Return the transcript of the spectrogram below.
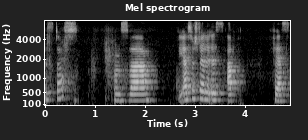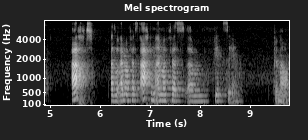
ist das. Und zwar, die erste Stelle ist ab Vers 8, also einmal Vers 8 und einmal Vers ähm, 14. Genau.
